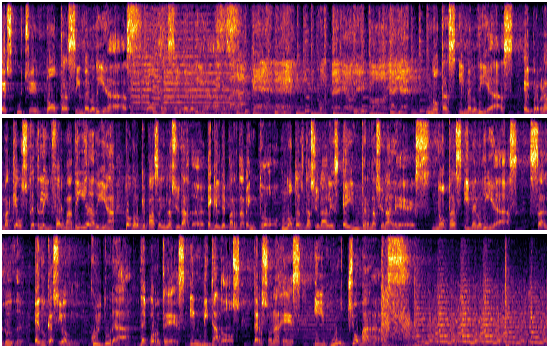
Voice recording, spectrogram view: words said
Escuche Notas y Melodías. Notas y Melodías. Notas y Melodías, el programa que a usted le informa día a día todo lo que pasa en la ciudad, en el departamento, notas nacionales e internacionales, notas y melodías salud, educación, cultura, deportes, invitados, personajes y mucho más.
